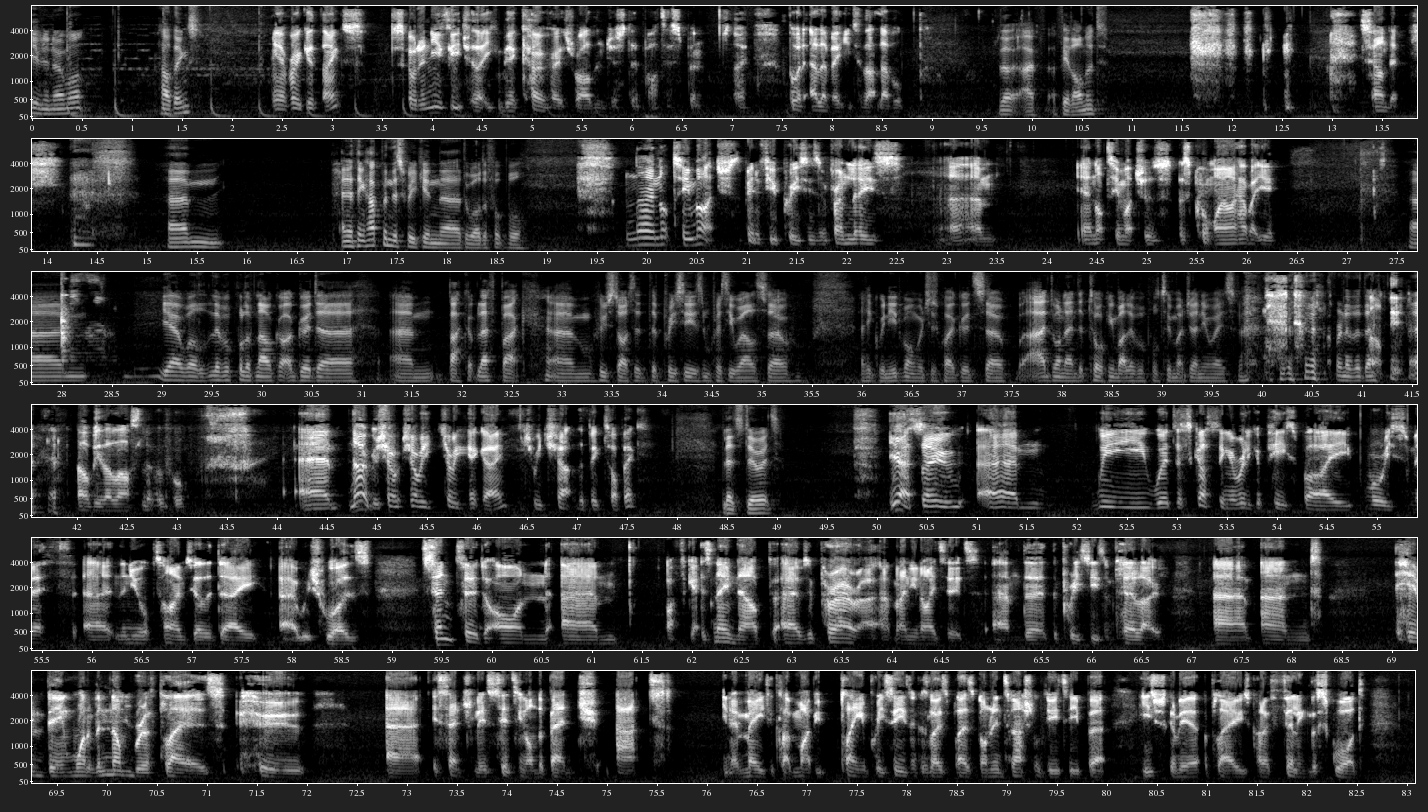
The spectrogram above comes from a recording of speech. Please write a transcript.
Evening, Omar. How things? Yeah, very good, thanks. Discovered a new feature that you can be a co-host rather than just a participant. So I thought I'd elevate you to that level. Look, I, I feel honoured. Sound it. Um, anything happened this week in uh, the world of football? No, not too much. There's been a few pre-season friendlies. Um, yeah, not too much has, has caught my eye. How about you? Um, yeah, well, Liverpool have now got a good uh, um, backup left back um, who started the pre-season pretty well. So I think we need one, which is quite good. So I don't want to end up talking about Liverpool too much anyway. So for another day. I'll be, be the last Liverpool. Um, no, but shall, shall we? Shall we get going? Shall we chat the big topic? Let's do it. Yeah. So um, we were discussing a really good piece by Rory Smith uh, in the New York Times the other day, uh, which was centered on um, I forget his name now. Uh, was it Pereira at Man United, um, the the preseason Pirlo, um, and him being one of a number of players who uh, essentially is sitting on the bench at you know major club might be playing in pre-season because loads of players have gone on international duty, but he's just going to be a, a, player who's kind of filling the squad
